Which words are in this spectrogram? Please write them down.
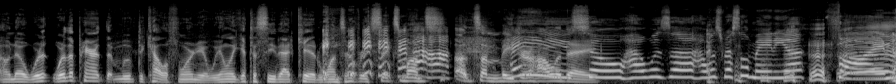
Oh no, we're we're the parent that moved to California. We only get to see that kid once every six months on some major hey, holiday. So how was uh how was WrestleMania? fine.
